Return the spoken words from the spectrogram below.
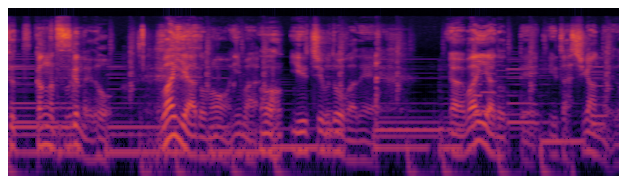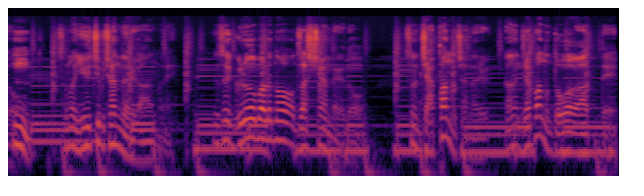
ちょっとガンガン続けるんだけどワイヤードの今ん。YouTube 動画でいやワイヤードっていう雑誌があるんだけど、うん。その YouTube チャンネルがあるのね。でそれグローバルの雑誌なんだけどそのジャパンのチャンネルあジャパンの動画があって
